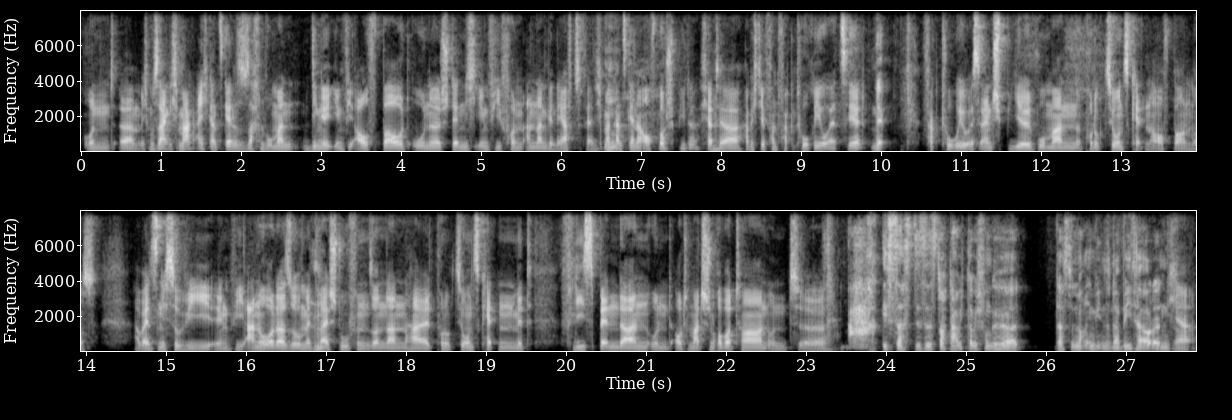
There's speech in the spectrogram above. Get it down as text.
Und ähm, ich muss sagen, ich mag eigentlich ganz gerne so Sachen, wo man Dinge irgendwie aufbaut, ohne ständig irgendwie von anderen genervt zu werden. Ich Mhm. mag ganz gerne Aufbauspiele. Ich hatte ja, habe ich dir von Factorio erzählt? nee. Factorio ist ein Spiel, wo man Produktionsketten aufbauen muss. Aber jetzt nicht so wie irgendwie Anno oder so mit drei Stufen, sondern halt Produktionsketten mit Fließbändern und automatischen Robotern und äh, Ach, ist das dieses, doch, da habe ich glaube ich von gehört. Dass du noch irgendwie in so einer Beta oder nicht? ja,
